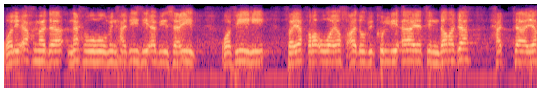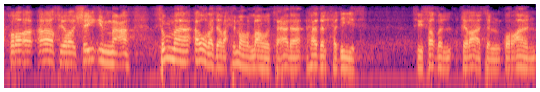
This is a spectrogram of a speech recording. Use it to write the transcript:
ولأحمد نحوه من حديث أبي سعيد وفيه فيقرأ ويصعد بكل آية درجة حتى يقرأ آخر شيء معه. ثم أورد رحمه الله تعالى هذا الحديث في فضل قراءة القرآن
